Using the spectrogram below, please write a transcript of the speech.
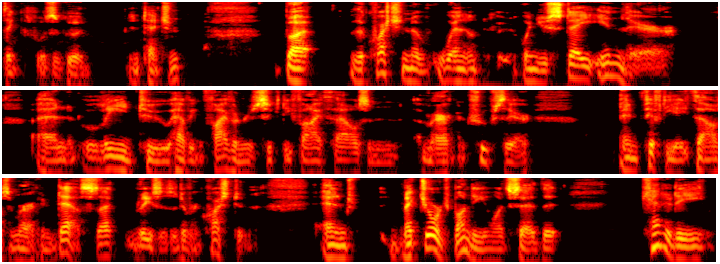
think was a good intention. But the question of when when you stay in there and lead to having 565,000 American troops there and 58,000 American deaths, that raises a different question. And McGeorge Bundy once said that Kennedy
